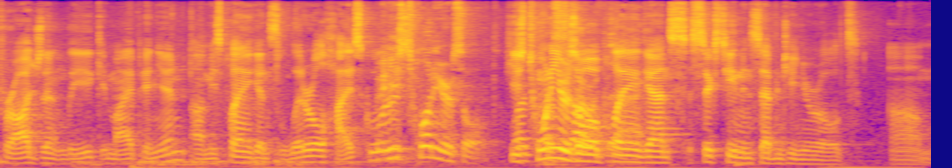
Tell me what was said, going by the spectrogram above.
fraudulent league in my opinion. Um, he's playing against literal high schoolers. He's 20 years old. He's Let's- 20 years old playing that. against 16 and 17 year olds. Um,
